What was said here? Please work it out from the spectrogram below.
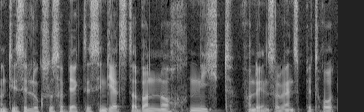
Und diese Luxusobjekte sind jetzt aber noch nicht von der Insolvenz bedroht.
